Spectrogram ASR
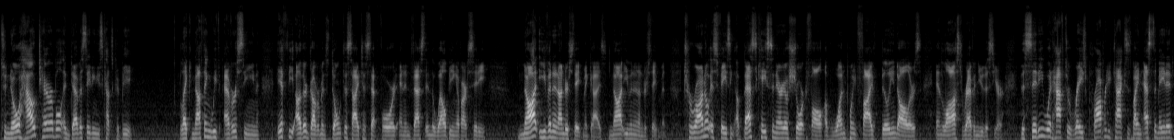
to know how terrible and devastating these cuts could be like nothing we've ever seen if the other governments don't decide to step forward and invest in the well being of our city. Not even an understatement, guys. Not even an understatement. Toronto is facing a best case scenario shortfall of $1.5 billion in lost revenue this year. The city would have to raise property taxes by an estimated,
